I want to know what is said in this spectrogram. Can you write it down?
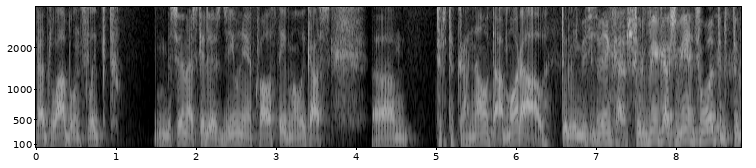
redz labu un sliktu? Es vienmēr skatījos dzīvnieku valstī, man likās. Um, Tur tā nav tā morāla. Tur viņi vienkārši. Tur vienkārši viens otru tur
